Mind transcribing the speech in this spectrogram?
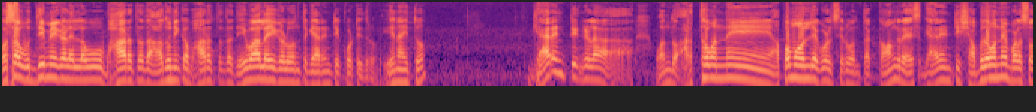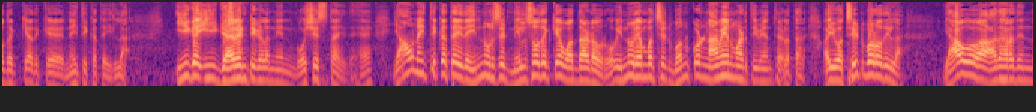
ಹೊಸ ಉದ್ದಿಮೆಗಳೆಲ್ಲವೂ ಭಾರತದ ಆಧುನಿಕ ಭಾರತದ ದೇವಾಲಯಗಳು ಅಂತ ಗ್ಯಾರಂಟಿ ಕೊಟ್ಟಿದ್ರು. ಏನಾಯಿತು? ಗ್ಯಾರಂಟಿಗಳ ಒಂದು ಅರ್ಥವನ್ನೇ ಅಪಮೌಲ್ಯಗೊಳಿಸಿರುವಂಥ ಕಾಂಗ್ರೆಸ್ ಗ್ಯಾರಂಟಿ ಶಬ್ದವನ್ನೇ ಬಳಸೋದಕ್ಕೆ ಅದಕ್ಕೆ ನೈತಿಕತೆ ಇಲ್ಲ. ಈಗ ಈ ಗ್ಯಾರಂಟಿಗಳನ್ನೇನು ಘೋಷಿಸ್ತಾ ಇದೆ? ಯಾವ ನೈತಿಕತೆ ಇದೆ? ಇನ್ನೂರು ಸೀಟ್ ನಿಲ್ಲಿಸೋದಕ್ಕೆ ಒದ್ದಾಡೋರು, ಇನ್ನೂರ ಎಂಬತ್ತು ಸೀಟ್ ಬಂದ್ಕೊಂಡು ನಾವೇನು ಮಾಡ್ತೀವಿ ಅಂತ ಹೇಳ್ತಾರೆ. ಐವತ್ತು ಸೀಟ್ ಬರೋದಿಲ್ಲ. ಯಾವ ಆಧಾರದಿಂದ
